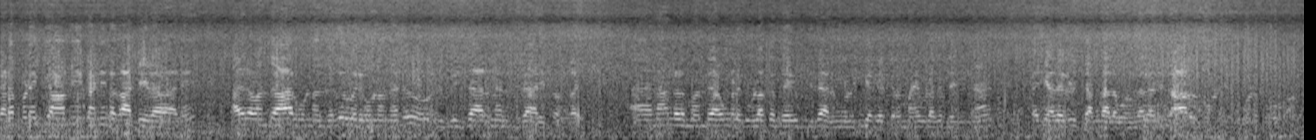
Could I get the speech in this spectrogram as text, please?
கடப்படைக்கு ஆமையை கண்ணில் காட்டிடலான்னு. அதில் வந்து ஆறு கொண்டு வந்தது ஒரு கொண்டு வந்தது ஒரு விசாரணை விசாரிப்பாங்க நாங்களும் வந்து அவங்களுக்கு விளக்கம் தெரியும் இப்படி தான் உங்களுக்கு இங்கே கேட்குற மாதிரி விளக்கம் தெரியுங்கன்னா சரி அதை விட்டு தங்கால போடுங்கள் அது ஆறு கொண்டு கொண்டு போவாங்க.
